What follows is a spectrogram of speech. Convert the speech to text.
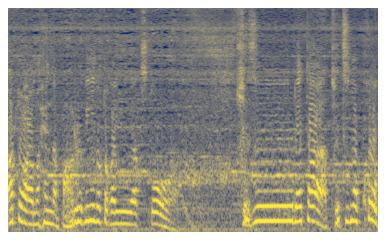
あとはあの変なバルビードとかいうやつと、削れた鉄の神戸。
